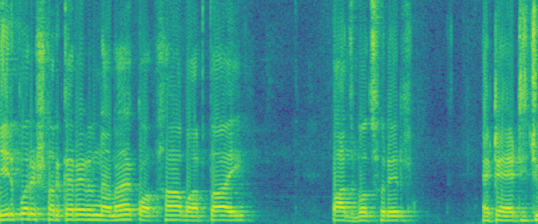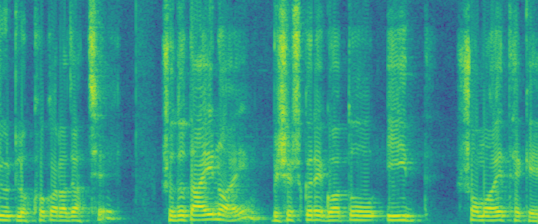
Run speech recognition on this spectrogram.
এরপরে সরকারের নানা কথাবার্তায় পাঁচ বছরের একটা অ্যাটিটিউড লক্ষ্য করা যাচ্ছে। শুধু তাই নয়, বিশেষ করে গত ঈদ সময় থেকে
